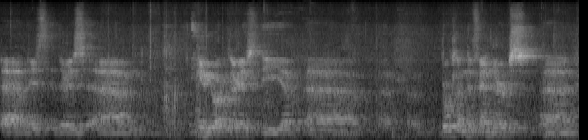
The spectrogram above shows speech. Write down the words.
there's, there's, um, New York, there is the, uh, uh, Brooklyn Defenders. Uh,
